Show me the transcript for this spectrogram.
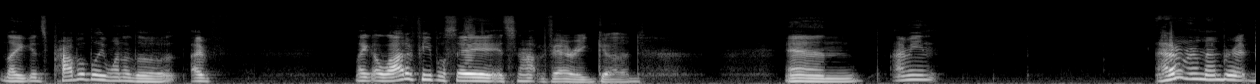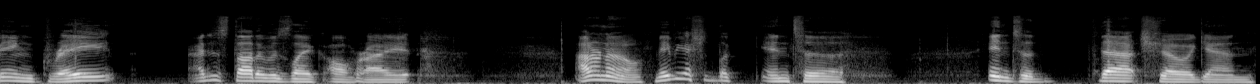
Like, it's probably one of the. I've. Like, a lot of people say it's not very good. And, I mean. I don't remember it being great. I just thought it was, like, alright. I don't know. Maybe I should look into into that show again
